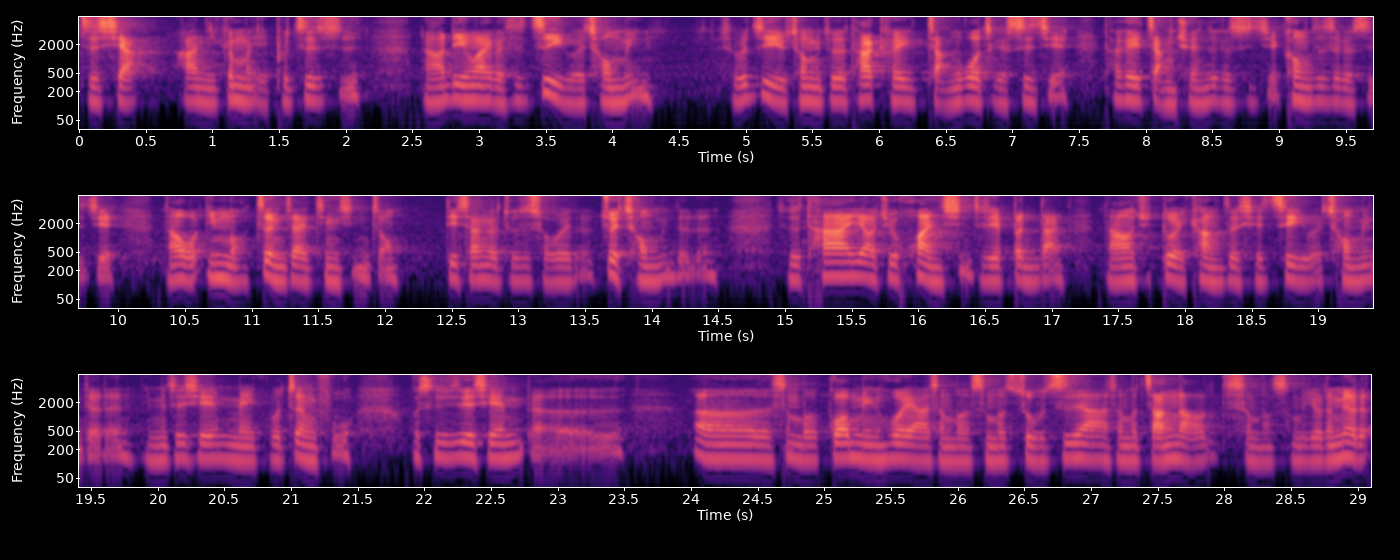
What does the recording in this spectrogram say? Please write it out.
之下啊，你根本也不自知。然后另外一个是自以为聪明，所谓自以为聪明就是他可以掌握这个世界，他可以掌权这个世界，控制这个世界。然后我阴谋正在进行中。第三个就是所谓的最聪明的人。就是他要去唤醒这些笨蛋，然后去对抗这些自以为聪明的人。你们这些美国政府，或是这些呃呃什么光明会啊，什么什么组织啊，什么长老，什么什么有的没有的，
